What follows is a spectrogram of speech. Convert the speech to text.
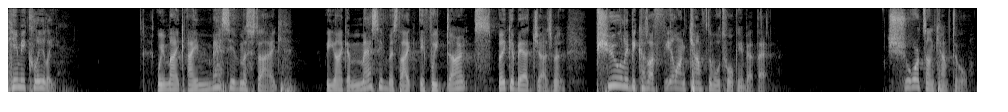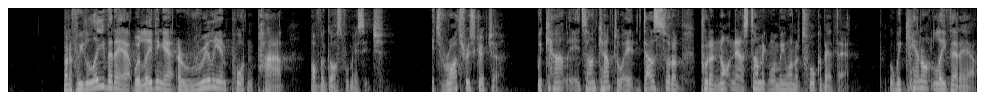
Hear me clearly. We make a massive mistake. We make a massive mistake if we don't speak about judgment purely because I feel uncomfortable talking about that. Sure, it's uncomfortable. But if we leave it out, we're leaving out a really important part of the gospel message. It's right through Scripture. We can't, it's uncomfortable. It does sort of put a knot in our stomach when we want to talk about that. But we cannot leave that out.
